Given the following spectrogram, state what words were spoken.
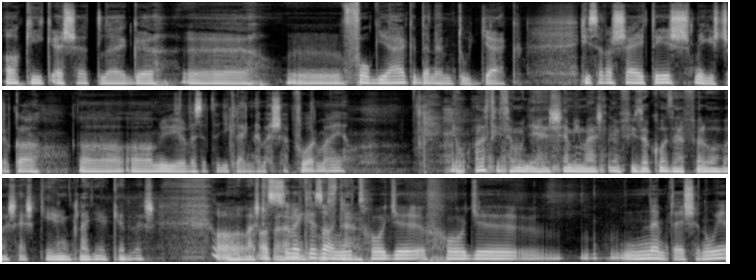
akik esetleg fogják, de nem tudják. Hiszen a sejtés mégiscsak a, a, a műélvezet egyik legnemesebb formája. Jó, azt hiszem, hogy ehhez semmi más nem fűzök hozzá, felolvasás, kérünk, legyél kedves. A, a szöveghez annyit, hogy, hogy nem teljesen új,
